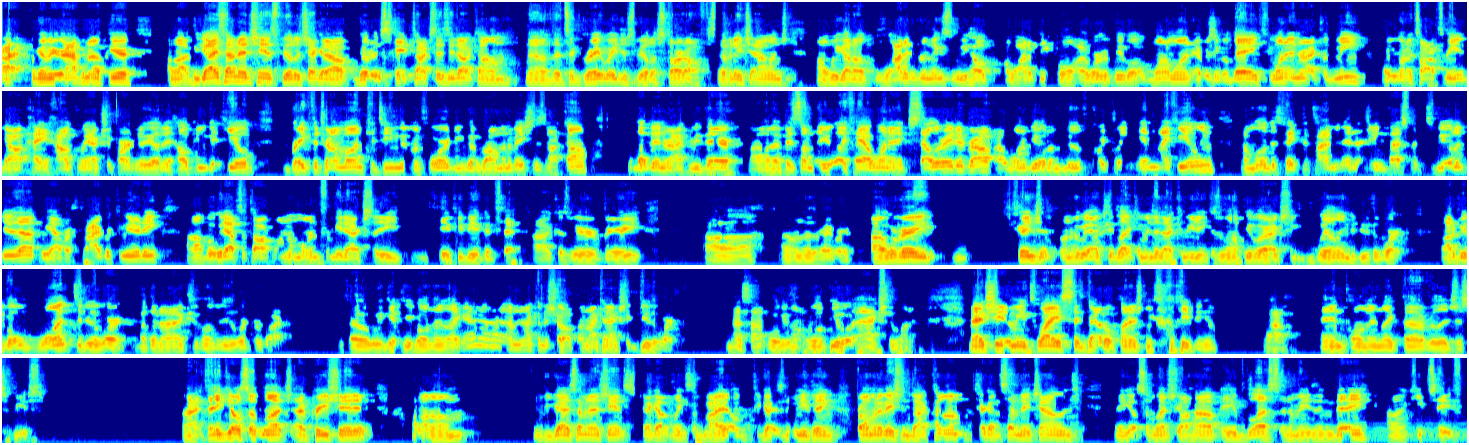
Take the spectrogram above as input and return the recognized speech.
All right, we're gonna be wrapping up here. Uh, if you guys haven't had a chance to be able to check it out, go to escapetoxicity.com. Now, that's a great way just to be able to start off. Seven day challenge. Uh, we got a lot of different things. We help a lot of people. I work with people one on one every single day. If you want to interact with me or you want to talk to me about, hey, how can we actually partner together to help you get healed, break the trauma and continue moving forward, you can go to rawmotivations.com. I'd love to interact with you there. Uh, if it's something you're like, hey, I want an accelerated route, I want to be able to move quickly in my healing, I'm willing to take the time and energy investment to be able to do that. We have our Thriver community, uh, but we'd have to talk one on one for me to actually see if you'd be a good fit because uh, we're very, uh, I don't know the right word. Uh, we're very stringent on who we actually let come into that community because we want people who are actually willing to do the work. A lot of people want to do the work, but they're not actually willing to do the work required. So we get people and they're like, eh, I'm not going to show up. I'm not going to actually do the work. And that's not what we want. We want people to actually want it. Max cheated me twice. Said God will punish me for leaving him. Wow. And pulling in like the religious abuse. All right. Thank you all so much. I appreciate it. Um, if you guys haven't had a chance, check out links in bio. If you guys need anything, rawmotivation.com. Check out the seven day challenge. Thank you all so much. Y'all have a blessed and amazing day. Uh, keep safe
